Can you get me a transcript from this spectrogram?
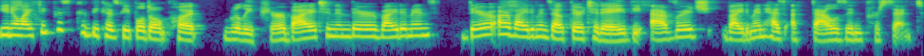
you know, I think this could because people don't put really pure biotin in their vitamins. There are vitamins out there today. The average vitamin has a thousand percent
